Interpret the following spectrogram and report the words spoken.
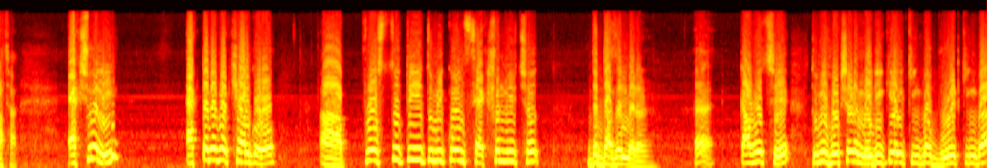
আচ্ছা অ্যাকচুয়ালি একটা ব্যাপার খেয়াল করো প্রস্তুতি তুমি কোন সেকশন নিচ্ছ দ্যাট ডাজেন্ট ম্যাটার হ্যাঁ? কারণ হচ্ছে, তুমি হোক সেটা মেডিকেল কিংবা বুয়েট কিংবা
